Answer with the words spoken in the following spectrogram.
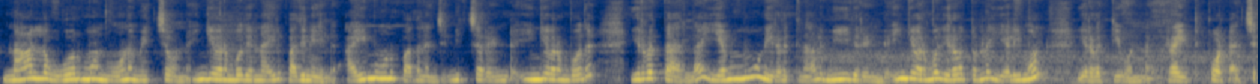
நாலில் ஒரு மூணு மூணு மிச்சம் ஒன்று இங்கே வரும்போது என்ன ஆயிடுது பதினேழு. ஐ மூணு பதினஞ்சு. மிச்சம் ரெண்டு. இங்கே வரும்போது இருபத்தாறில் எம் மூணு இருபத்தி நாலு மீதி ரெண்டு. இங்கே வரும்போது இருபத்தொன்னில் எளிமூன் இருபத்தி ஒன்று ரைட் போட்டாச்சு.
